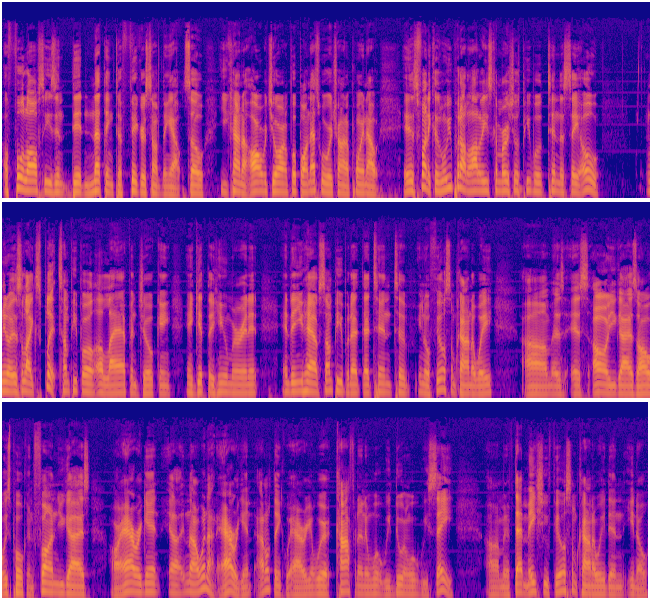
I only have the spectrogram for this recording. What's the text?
A full off season did nothing to figure something out. So you kind of are what you are in football, and that's what we're trying to point out. It's funny because when we put out a lot of these commercials, people tend to say, oh, you know, it's like split. Some people are laugh and joking and get the humor in it, and then you have some people that that tend to you know feel some kind of way. Um, as as oh, you guys are always poking fun. You guys are arrogant. Uh, no, we're not arrogant. I don't think we're arrogant. We're confident in what we do and what we say. Um, and if that makes you feel some kind of way, then you know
